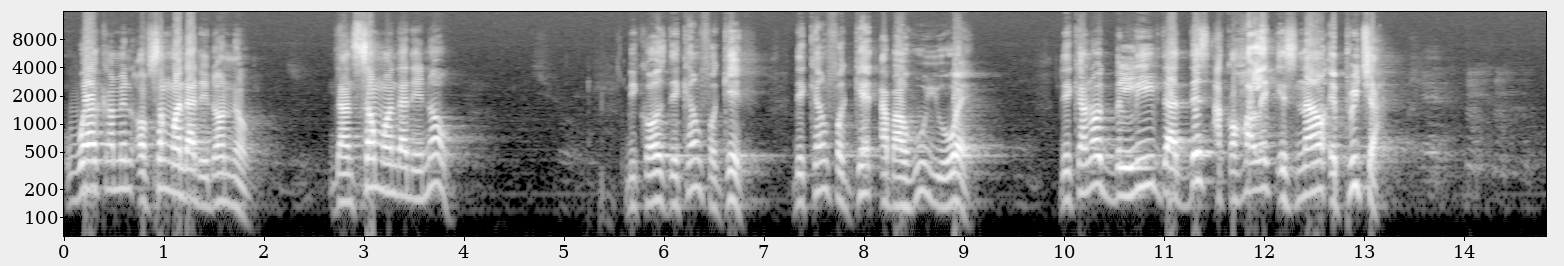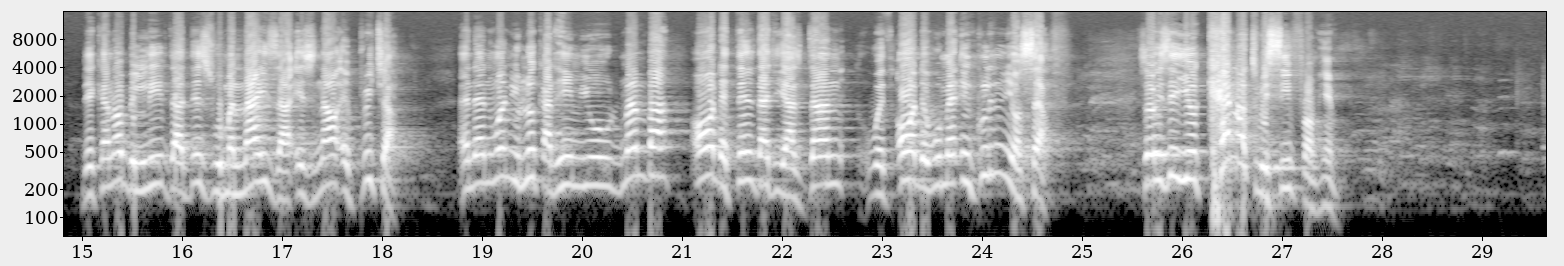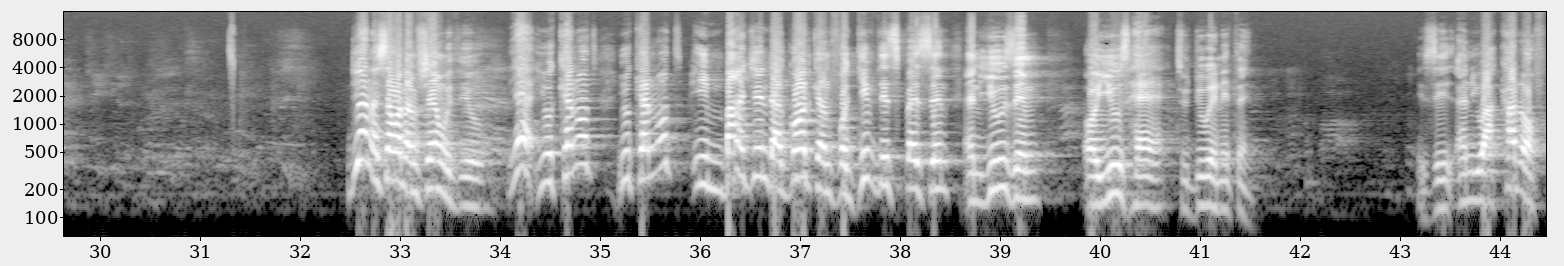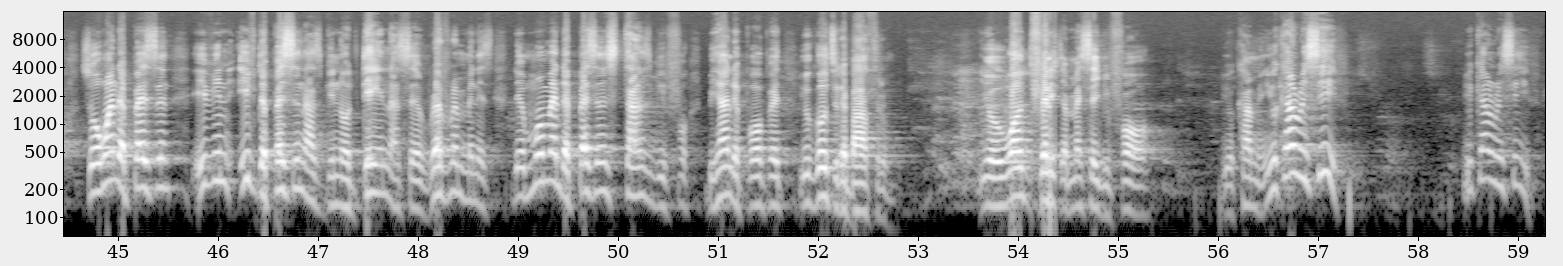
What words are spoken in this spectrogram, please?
welcoming of someone that they don't know than someone that they know because they can't forgive. They can't forget about who you were. They cannot believe that this alcoholic is now a preacher. They cannot believe that this womanizer is now a preacher. And then when you look at him, you remember all the things that he has done with all the women, including yourself. So you see, you cannot receive from him. Do you understand what I'm sharing with you? Yeah, you cannot you cannot imagine that God can forgive this person and use him or use her to do anything. You see, and you are cut off. So when the person, even if the person has been ordained as a reverend minister, the moment the person stands before behind the pulpit, you go to the bathroom. You want to finish the message before you come in. You can't receive. You can't receive.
